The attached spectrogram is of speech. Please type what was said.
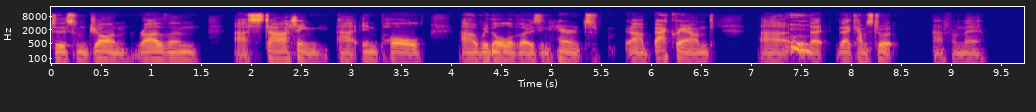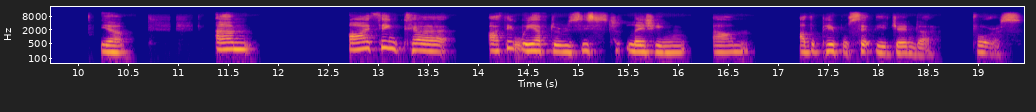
to this from John, rather than uh, starting uh, in Paul uh, with all of those inherent uh, background that that comes to it from there. Yeah. Um, I think uh, I think we have to resist letting um, other people set the agenda for us,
